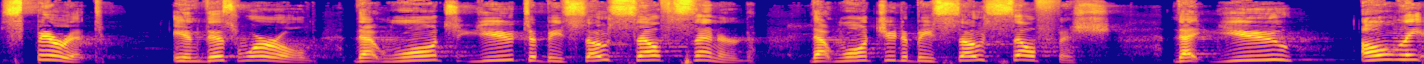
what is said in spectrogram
spirit in this world that wants you to be so self centered, that wants you to be so selfish, that you only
